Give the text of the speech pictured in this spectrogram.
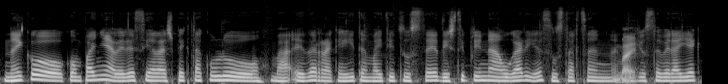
Nahiko konpainia berezia da espektakulu ba, ederrak egiten baitituzte, disiplina ugari ez, uztartzen bai. dituzte beraiek.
